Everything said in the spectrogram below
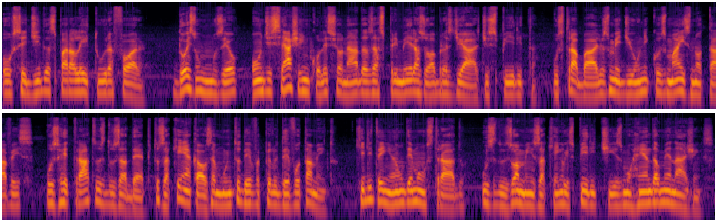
ou cedidas para leitura fora. 2. Um museu, onde se achem colecionadas as primeiras obras de arte espírita, os trabalhos mediúnicos mais notáveis, os retratos dos adeptos a quem a causa muito deva pelo devotamento, que lhe tenham demonstrado, os dos homens a quem o espiritismo renda homenagens,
